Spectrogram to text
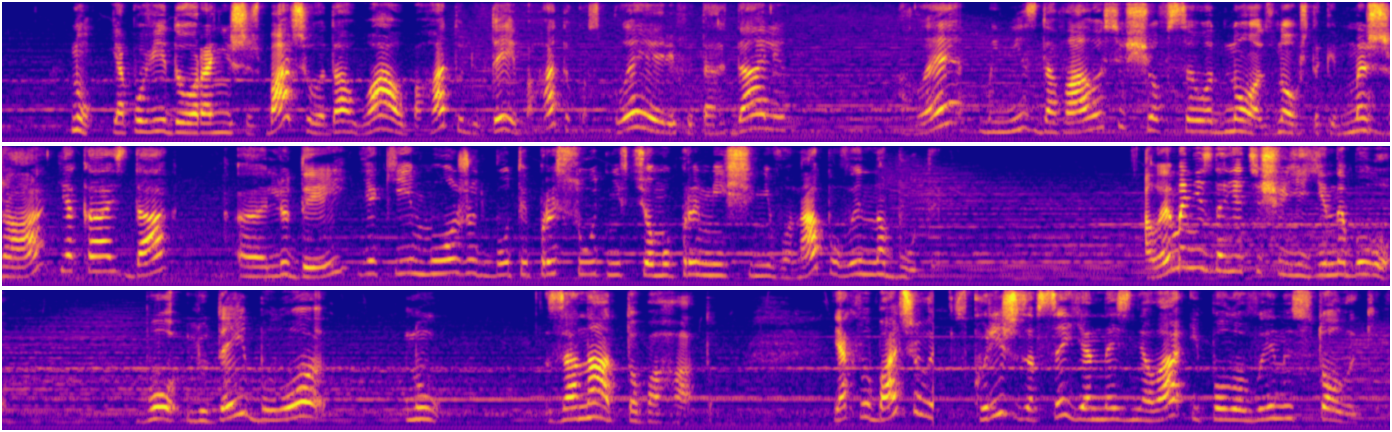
Ну, я по відео раніше ж бачила, да, вау, багато людей, багато косплеєрів і так далі. Але мені здавалося, що все одно, знову ж таки, межа якась, да, е, людей, які можуть бути присутні в цьому приміщенні, вона повинна бути. Але мені здається, що її не було. Бо людей було ну, занадто багато. Як ви бачили, скоріш за все, я не зняла і половини столиків,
